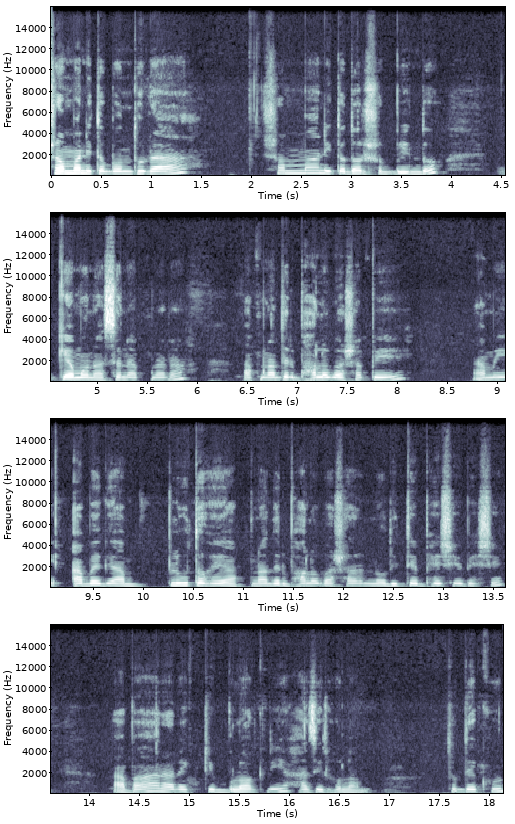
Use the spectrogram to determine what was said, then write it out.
সম্মানিত বন্ধুরা, সম্মানিত দর্শকবৃন্দ, কেমন আছেন আপনারা? আপনাদের ভালোবাসা পেয়ে আমি আবেগে আপ্লুত হয়ে আপনাদের ভালোবাসার নদীতে ভেসে ভেসে আবার আর একটি ব্লগ নিয়ে হাজির হলাম। তো দেখুন,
